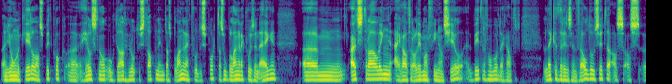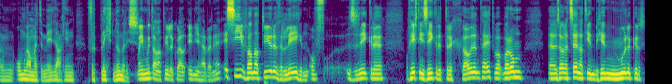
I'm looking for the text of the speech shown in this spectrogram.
een jonge kerel als Pitcock uh, heel snel ook daar grote stappen neemt. Dat is belangrijk voor de sport, dat is ook belangrijk voor zijn eigen um, uitstraling. Hij gaat er alleen maar financieel beter van worden. Hij gaat er lekkerder in zijn vel doorzitten als, als um, omgaan met de media geen verplicht nummer is. Maar je moet dat natuurlijk wel in je hebben. Hè? Is hij van nature verlegen of, zekere, of heeft hij een zekere terughoudendheid? waarom uh, zou het zijn dat hij in het begin moeilijker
